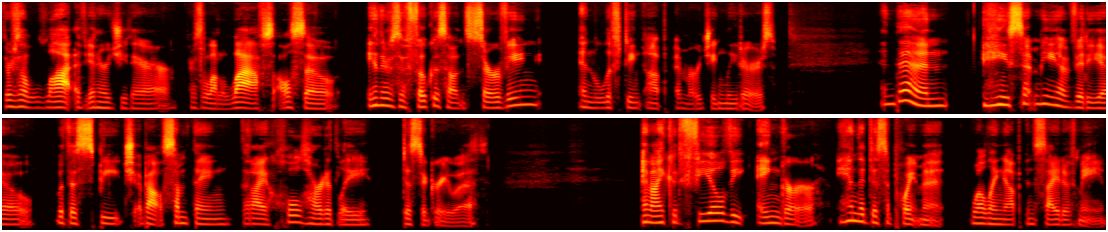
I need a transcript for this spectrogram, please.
There's a lot of energy there. There's a lot of laughs also. And there's a focus on serving and lifting up emerging leaders. And then he sent me a video with a speech about something that I wholeheartedly disagree with. And I could feel the anger and the disappointment welling up inside of me.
